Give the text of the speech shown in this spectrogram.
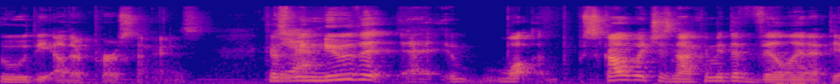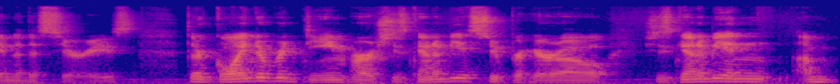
who the other person is. Because Yeah. we knew that uh, wa- Scarlet Witch is not going to be the villain at the end of the series. They're going to redeem her. She's going to be a superhero. She's going to be in um,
